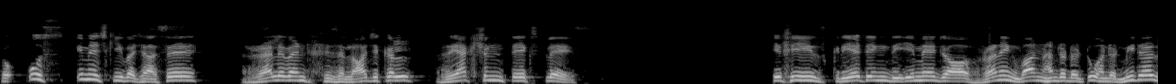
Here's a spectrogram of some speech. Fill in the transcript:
تو اس امیج کی وجہ سے relevant physiological reaction takes place if he is creating the image of running one hundred or two hundred metres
